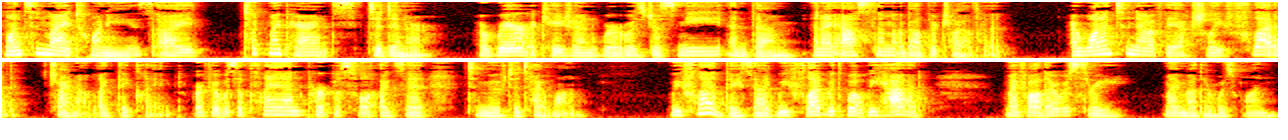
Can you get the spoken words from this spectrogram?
Once in my 20s, I took my parents to dinner, a rare occasion where it was just me and them, and I asked them about their childhood. I wanted to know if they actually fled China like they claimed, or if it was a planned, purposeful exit to move to Taiwan. We fled, they said. We fled with what we had. My father was three. My mother was one.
